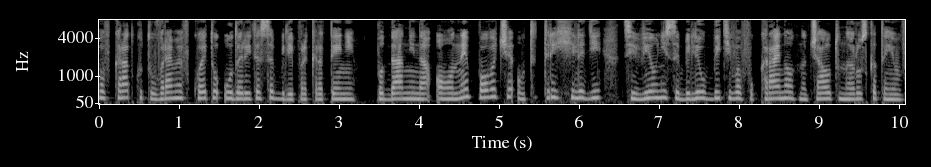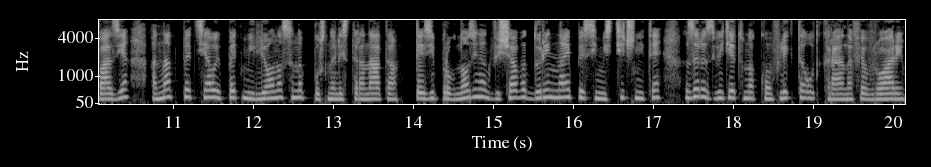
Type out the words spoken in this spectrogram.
в краткото време, в което ударите са били прекратени. По данни на ООН, повече от 3000 цивилни са били убити в Украина от началото на руската инвазия, а над 5,5 милиона са напуснали страната. Тези прогнози надвишават дори най-песимистичните за развитието на конфликта от края на февруари.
